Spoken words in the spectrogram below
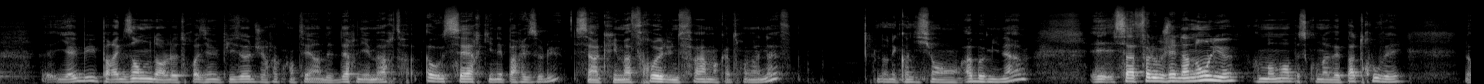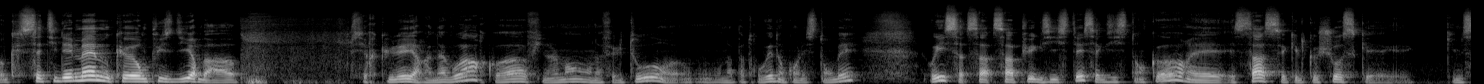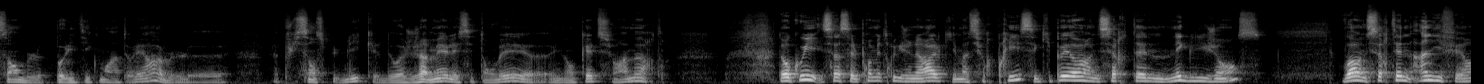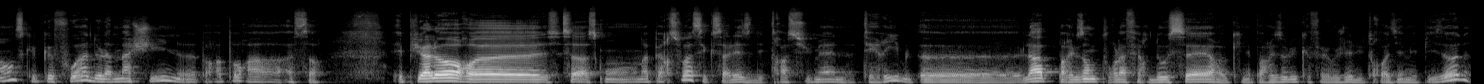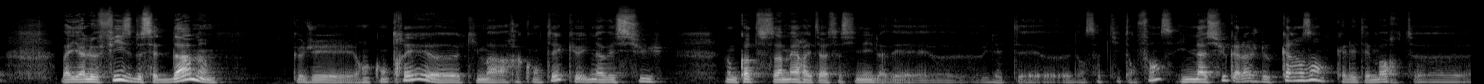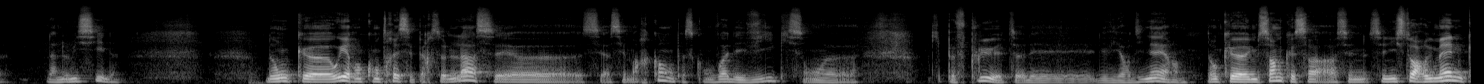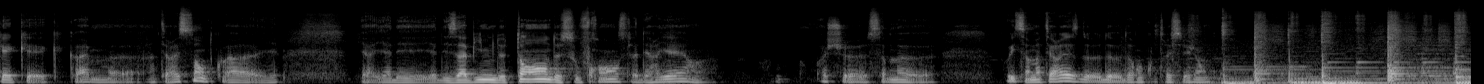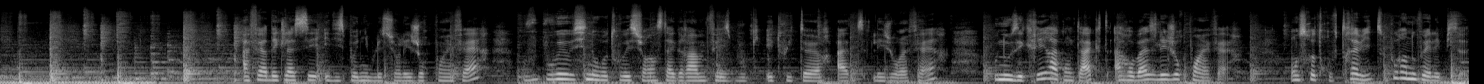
Il y a eu, par exemple, dans le troisième épisode, j'ai raconté un des derniers meurtres à Auxerre qui n'est pas résolu. C'est un crime affreux d'une femme en 89, dans des conditions abominables. Et ça a fait l'objet d'un non-lieu, un moment, parce qu'on n'avait pas trouvé. Donc cette idée même qu'on puisse dire, bah, circuler, il n'y a rien à voir, quoi. Finalement, on a fait le tour, on n'a pas trouvé, donc on laisse tomber. Oui, ça, ça, a pu exister, ça existe encore, et, ça, c'est quelque chose qui, me semble politiquement intolérable. la puissance publique ne doit jamais laisser tomber euh, une enquête sur un meurtre. Donc oui, ça c'est le premier truc général qui m'a surpris, c'est qu'il peut y avoir une certaine négligence une certaine indifférence quelquefois de la machine euh, par rapport à, ça. Et puis alors, euh, ce qu'on aperçoit, c'est que ça laisse des traces humaines terribles. Euh, là, par exemple, pour l'affaire d'Auxerre, qui n'est pas résolue, qui a fait l'objet du troisième épisode, bah, il y a le fils de cette dame que j'ai rencontré, qui m'a raconté qu'il n'avait su. Donc quand sa mère a été assassinée, il avait il était euh, dans sa petite enfance. Il n'a su qu'à l'âge de 15 ans qu'elle était morte euh, d'un homicide. Donc euh, oui, rencontrer ces personnes-là, c'est assez marquant parce qu'on voit des vies qui sont qui peuvent plus être des, vies ordinaires. Donc il me semble que ça, c'est une, histoire humaine qui est, quand même intéressante. Quoi. Il, y a, des, il, y a, des, abîmes de temps, de souffrance là derrière. Moi, ça me oui, ça m'intéresse de, rencontrer ces gens. Affaires déclassées est disponible sur lesjours.fr. Vous pouvez aussi nous retrouver sur Instagram, Facebook et Twitter at lesjoursfr ou nous écrire à contact lesjours.fr. On se retrouve très vite pour un nouvel épisode.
